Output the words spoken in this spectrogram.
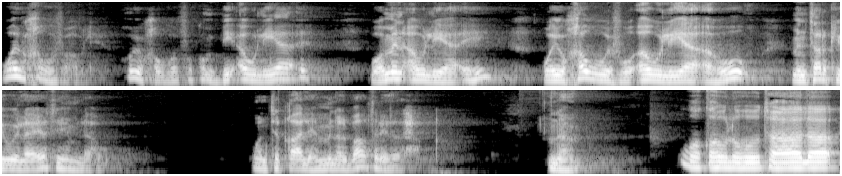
ويخوف أولياء ويخوفكم بأوليائه ومن أوليائه ويخوف أولياءه من ترك ولايتهم له. وانتقالهم من الباطل إلى الحق. نعم. وقوله تعالى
